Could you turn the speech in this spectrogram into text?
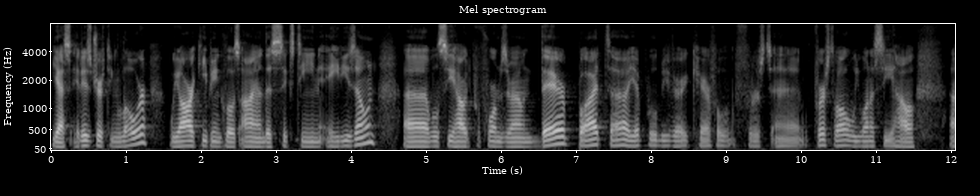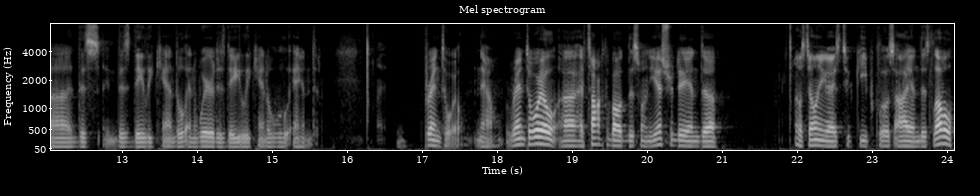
yes, it is drifting lower. We are keeping a close eye on this 1680 zone. Uh, we'll see how it performs around there, but yep, we'll be very careful first. first of all, we want to see how uh, this this daily candle and where this daily candle will end. Brent oil. Now, Brent oil. Uh, I talked about this one yesterday, and uh, I was telling you guys to keep close eye on this level,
